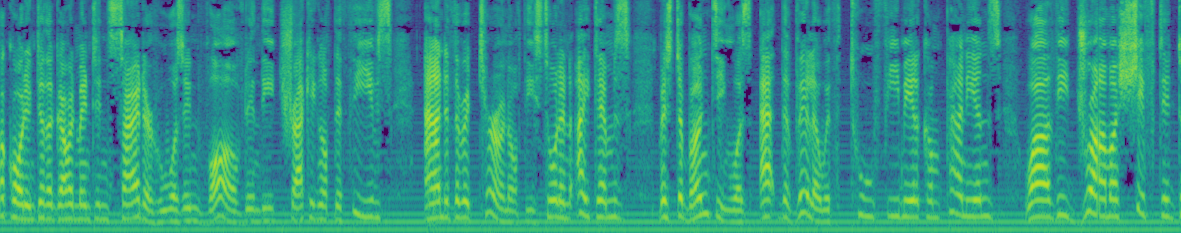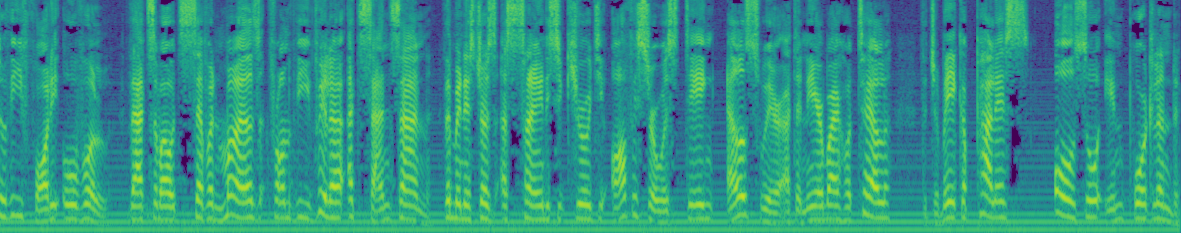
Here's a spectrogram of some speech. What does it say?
According to the government insider who was involved in the tracking of the thieves and the return of the stolen items, Mr. Bunting was at the villa with two female companions while the drama shifted to the Folly Oval. That's about seven miles from the villa at San San. The minister's assigned security officer was staying elsewhere at a nearby hotel, the Jamaica Palace, also in Portland.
